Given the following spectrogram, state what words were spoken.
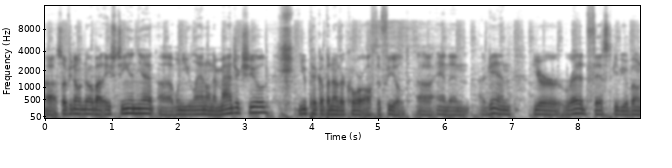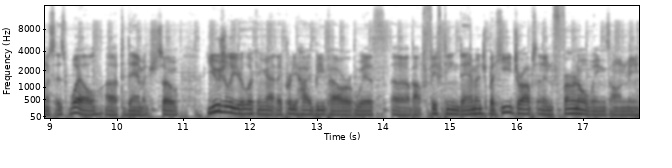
Uh, so if you don't know about HTN yet, uh, when you land on a magic shield, you pick up another core off the field. Uh, and then, again, your red fist give you a bonus as well uh, to damage. So Usually you're looking at a pretty high B power with uh, about 15 damage, but he drops an Inferno Wings on me,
